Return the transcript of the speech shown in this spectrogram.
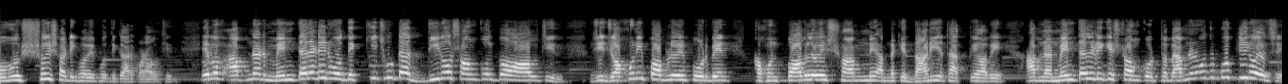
অবশ্যই সঠিকভাবে প্রতিকার করা উচিত। এবং আপনার মেন্টালিটির মধ্যে কিছুটা দৃঢ় সংকল্প হওয়া উচিত যে যখনই প্রবলেমে পড়বেন, তখন প্রবলেমের সামনে আপনাকে দাঁড়িয়ে থাকতে হবে, আপনার মেন্টালিটিকে স্ট্রং করতে হবে, আপনার মধ্যে বুদ্ধি রয়েছে।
